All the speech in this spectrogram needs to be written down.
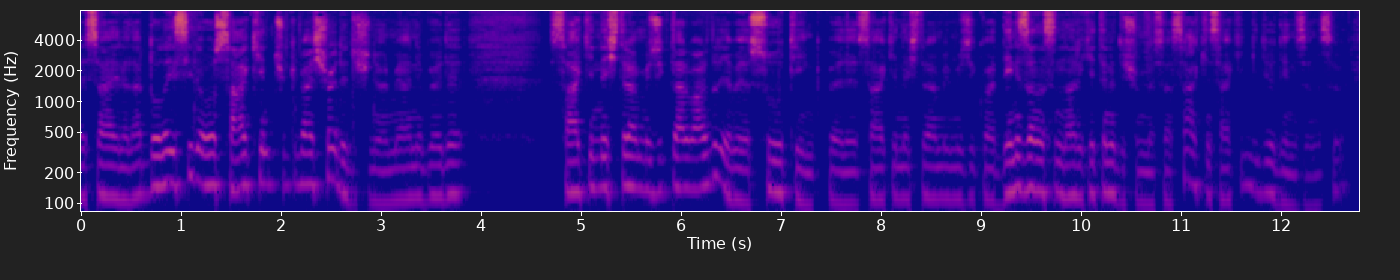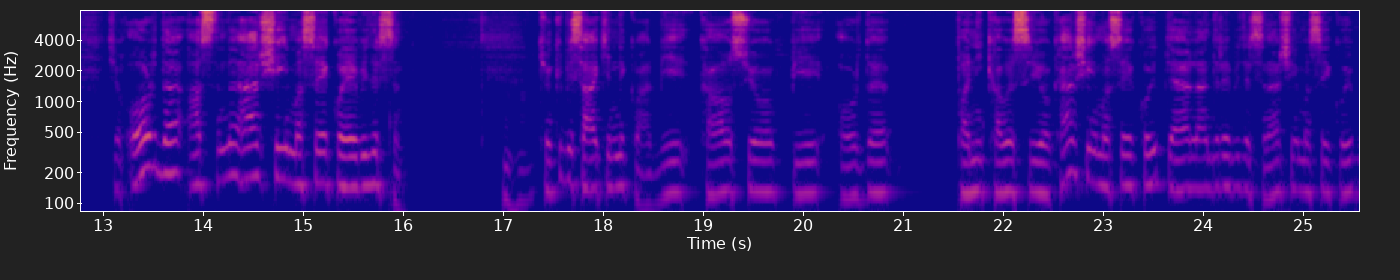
vesaireler. Dolayısıyla o sakin çünkü ben şöyle düşünüyorum yani böyle sakinleştiren müzikler vardır ya böyle soothing böyle sakinleştiren bir müzik var. Deniz anasının hareketini düşün mesela. Sakin sakin gidiyor deniz anası. Şimdi orada aslında her şeyi masaya koyabilirsin. Hı hı. Çünkü bir sakinlik var. Bir kaos yok. Bir orada panik havası yok. Her şeyi masaya koyup değerlendirebilirsin. Her şeyi masaya koyup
